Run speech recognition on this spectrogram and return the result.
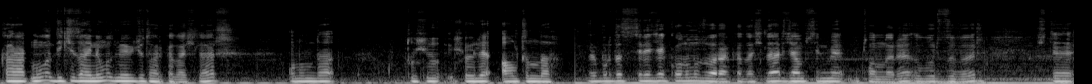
karartmalı dikiz aynamız mevcut arkadaşlar. Onun da tuşu şöyle altında. Ve burada silecek kolumuz var arkadaşlar. Cam silme butonları ıvır zıvır. İşte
